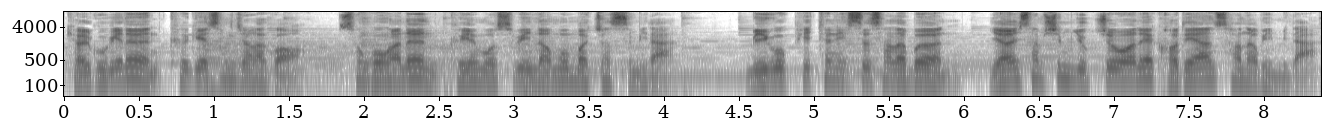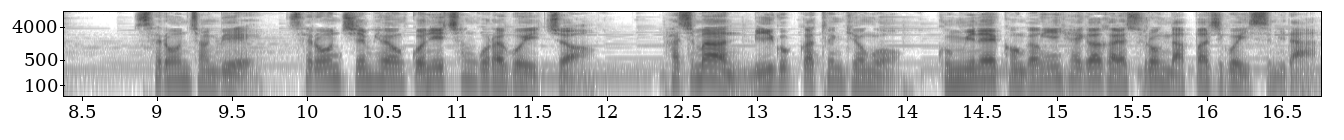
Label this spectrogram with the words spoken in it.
결국에는 크게 성장하고 성공하는 그의 모습이 너무 멋졌습니다. 미국 피트니스 산업은 연 36조 원의 거대한 산업입니다. 새로운 장비, 새로운 짐 회원권이 창궐하고 있죠. 하지만 미국 같은 경우 국민의 건강이 해가 갈수록 나빠지고 있습니다.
